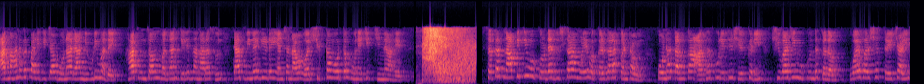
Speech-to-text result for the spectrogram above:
आज महानगरपालिकेच्या होणाऱ्या निवडीमध्ये हात उंचावून मतदान केले जाणार असून त्यात विनय गिरडे यांच्या नावावर शिक्कामोर्तब होण्याची चिन्ह आहेत. सतत नापिकी व कोरड्या दुष्काळामुळे व कर्जाला कंटाळून कोंढा तालुका अर्धापूर येथील शेतकरी शिवाजी मुकुंद कदम वय वर्ष त्रेचाळीस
